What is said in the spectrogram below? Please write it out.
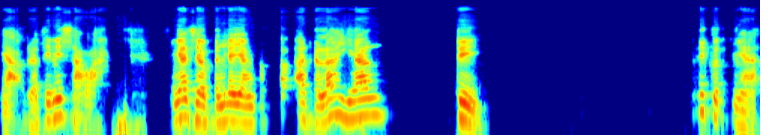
Ya, berarti ini salah. Sehingga jawabannya yang tepat adalah yang D. Berikutnya.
